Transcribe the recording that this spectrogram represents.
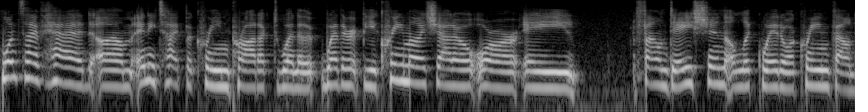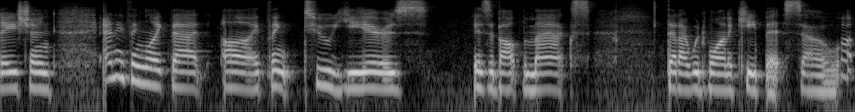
once I've had um, any type of cream product, whether, whether it be a cream eyeshadow or a foundation, a liquid or cream foundation, anything like that, uh, I think two years is about the max that I would want to keep it. So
